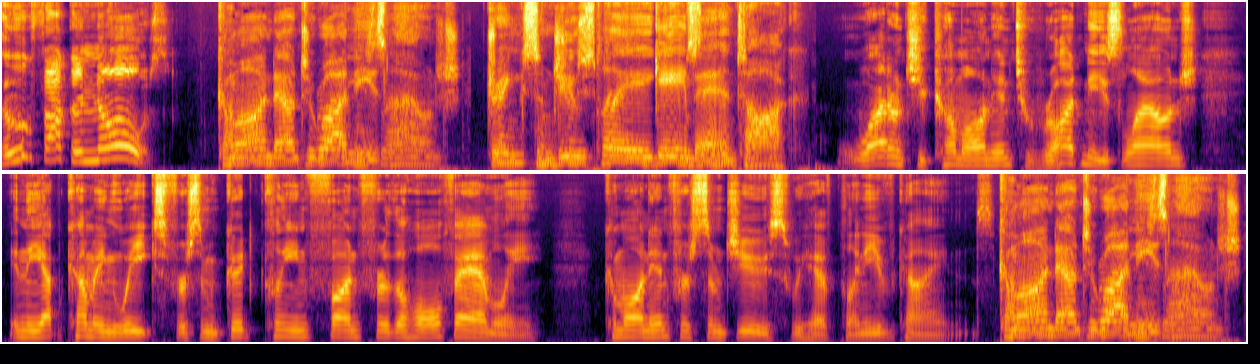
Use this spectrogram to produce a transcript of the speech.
who fucking knows? Come on down to Rodney's Lounge. Drink some juice, play games, and talk. Why don't you come on into Rodney's Lounge in the upcoming weeks for some good, clean fun for the whole family? Come on in for some juice. We have plenty of kinds. Come on down to Rodney's Lounge.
